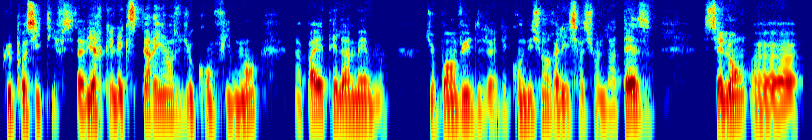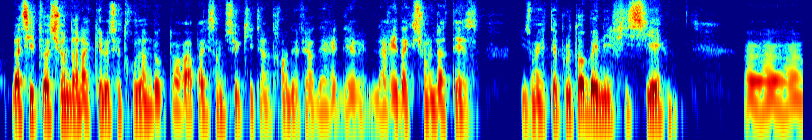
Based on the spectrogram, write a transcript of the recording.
plus, positives. C'est-à-dire que l'expérience du confinement n'a pas été la même du point de vue des conditions de réalisation de la thèse selon euh, la situation dans laquelle se trouve un doctorat. Par exemple, ceux qui étaient en train de faire la rédaction de la thèse, ils ont été plutôt bénéficiés euh,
